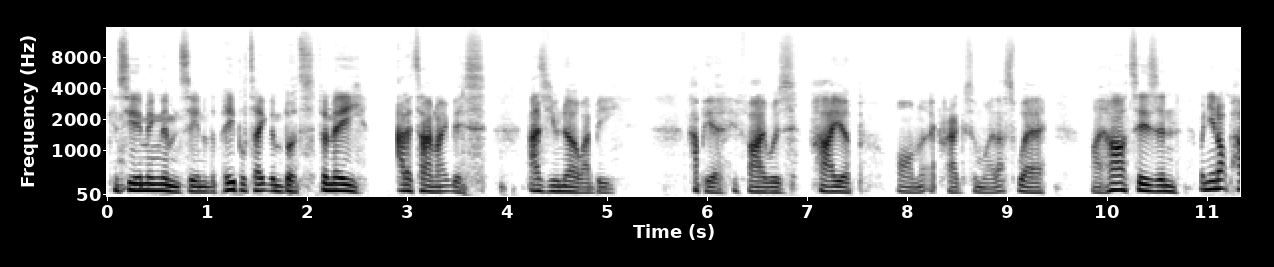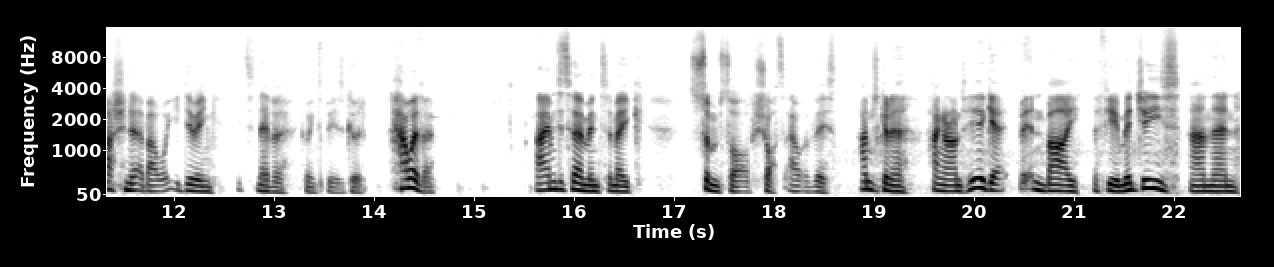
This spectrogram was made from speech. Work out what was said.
consuming them and seeing other people take them. But for me, at a time like this, as you know, I'd be happier if I was high up on a crag somewhere. That's where my heart is. And when you're not passionate about what you're doing, it's never going to be as good. However, I am determined to make some sort of shot out of this. I'm just going to hang around here, get bitten by a few midges, and then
